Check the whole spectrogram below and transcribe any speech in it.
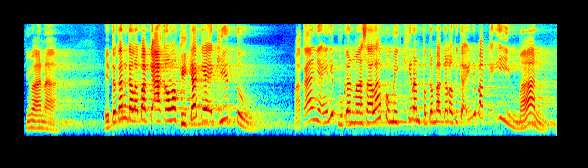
Gimana? Itu kan kalau pakai akal logika kayak gitu. Makanya ini bukan masalah pemikiran, bukan pakai logika, ini pakai iman.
